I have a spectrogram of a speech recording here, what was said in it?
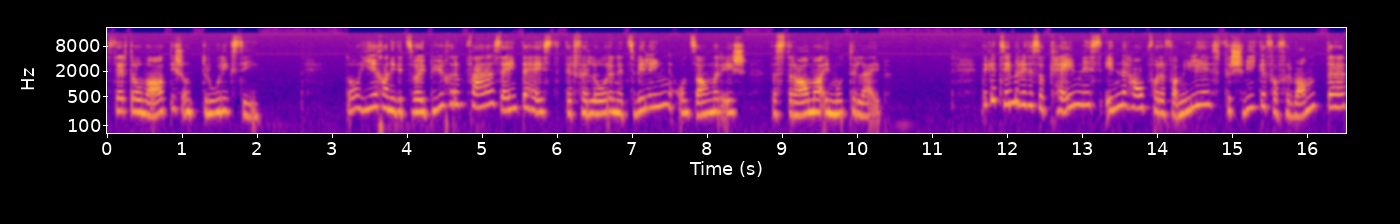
sehr traumatisch und traurig sein. Hier kann ich dir zwei Bücher empfehlen. Das eine heisst Der verlorene Zwilling und das andere ist Das Drama im Mutterleib. Da gibt es immer wieder so Geheimnisse innerhalb von einer Familie, das Verschwiegen von Verwandten,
